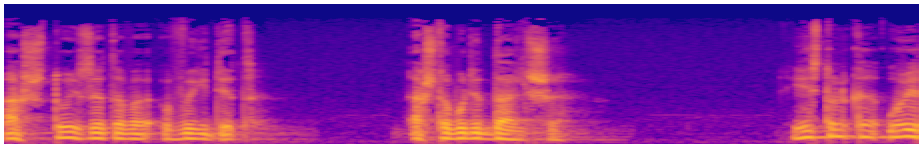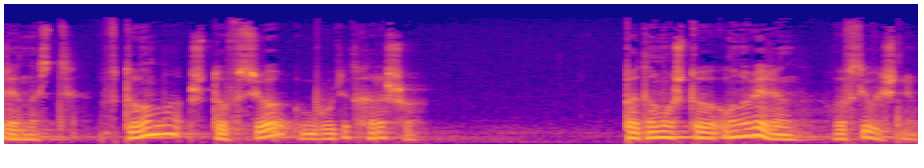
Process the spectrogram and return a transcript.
а что из этого выйдет? А что будет дальше? Есть только уверенность в том, что все будет хорошо. Потому что он уверен во Всевышнем.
